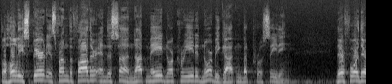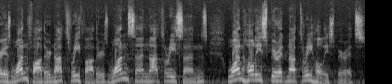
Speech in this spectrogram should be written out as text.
The Holy Spirit is from the Father and the Son, not made, nor created, nor begotten, but proceeding. Therefore, there is one Father, not three fathers, one Son, not three sons, one Holy Spirit, not three Holy Spirits.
